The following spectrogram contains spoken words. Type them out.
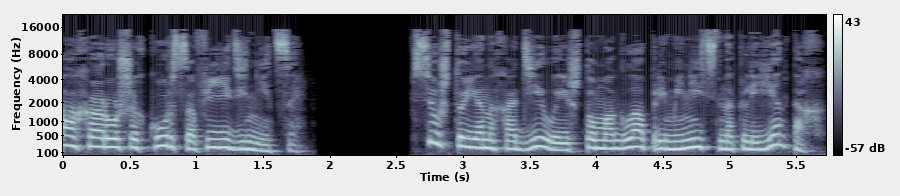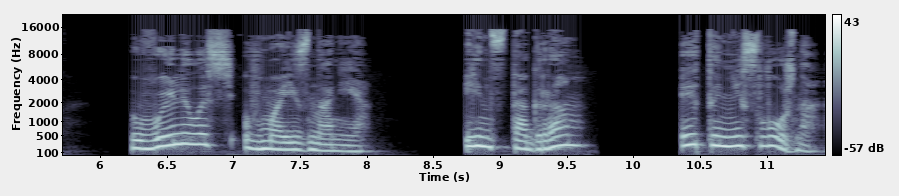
а хороших курсов единицы. Все, что я находила и что могла применить на клиентах, вылилось в мои знания. Инстаграм — это несложно.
